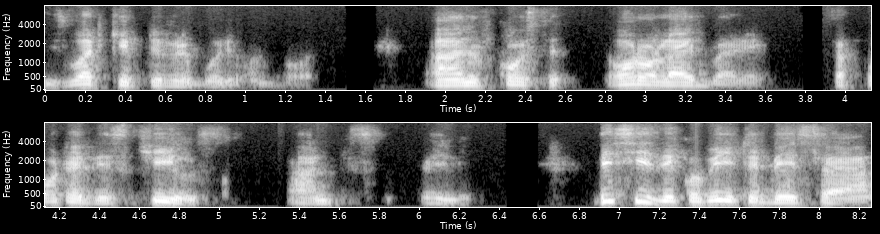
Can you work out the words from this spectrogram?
is what kept everybody on board. And of course, the oral library supported the skills and training. This is the community-based, uh,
